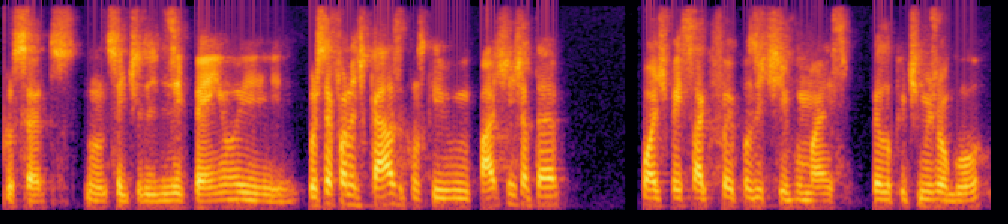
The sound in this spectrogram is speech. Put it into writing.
pro Santos no sentido de desempenho e por ser fora de casa conseguir um empate a gente até pode pensar que foi positivo mas pelo que o time jogou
